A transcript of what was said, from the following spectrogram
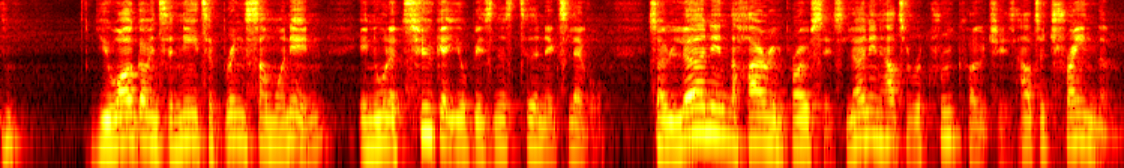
you are going to need to bring someone in in order to get your business to the next level. So learning the hiring process, learning how to recruit coaches, how to train them,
